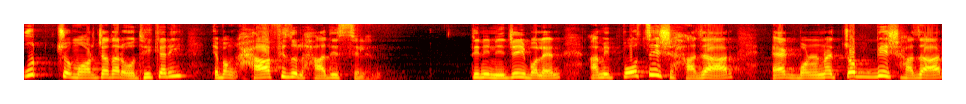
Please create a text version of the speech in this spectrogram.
উচ্চ মর্যাদার অধিকারী এবং হাফিজুল হাদিস ছিলেন। তিনি নিজেই বলেন, আমি পঁচিশ হাজার এক বর্ণনায় চব্বিশ হাজার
